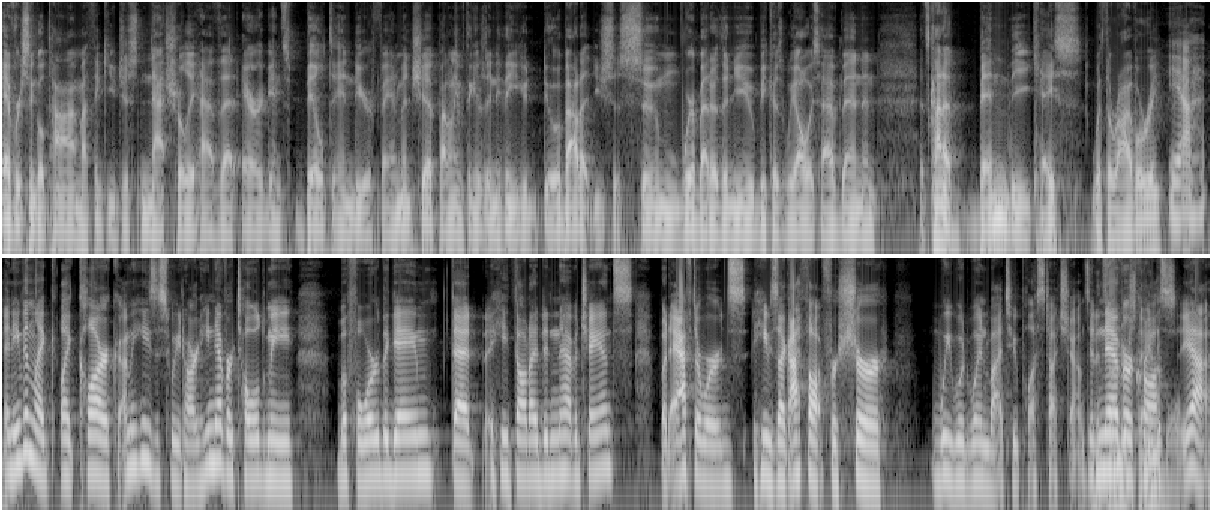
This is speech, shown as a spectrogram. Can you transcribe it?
every single time, I think you just naturally have that arrogance built into your fanmanship. I don't even think there's anything you can do about it. You just assume we're better than you because we always have been. And it's kind of been the case with the rivalry. Yeah, and even like like Clark, I mean, he's a sweetheart. He never told me before the game that he thought I didn't have a chance, but afterwards he was like, I thought for sure we would win by two plus touchdowns. It never crossed, yeah,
